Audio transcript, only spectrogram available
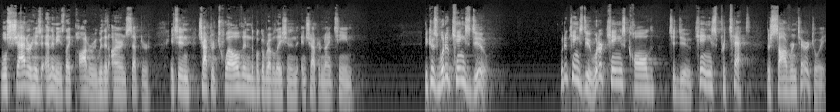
will shatter his enemies like pottery with an iron scepter. It's in chapter 12 in the book of Revelation in, in chapter 19. Because what do kings do? What do kings do? What are kings called to do? Kings protect their sovereign territory.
